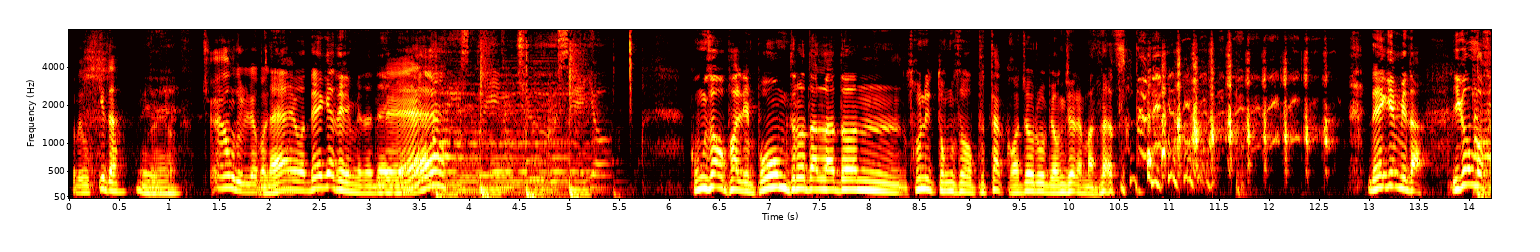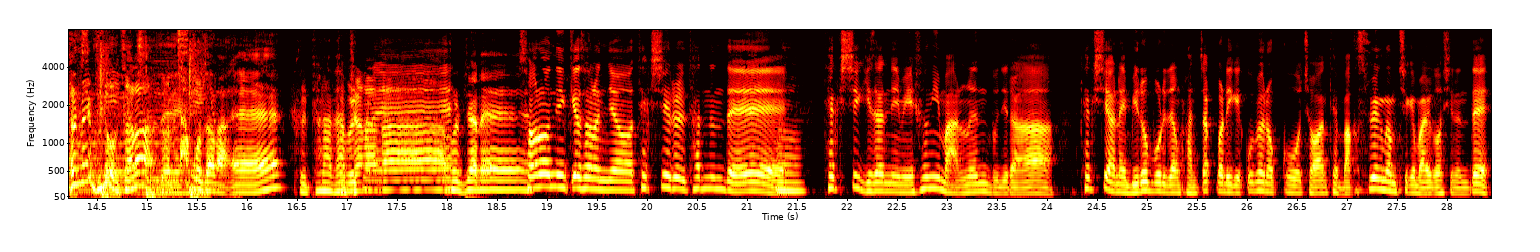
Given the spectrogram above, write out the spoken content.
근데 웃기다. 예. 쭉 눌려가지고. 네, 이거 네개 드립니다. 네 개. 네. 0458님, 보험 들어달라던 손윗동서 부탁 거절 후 명절에 만났습니다. 네 개입니다. 이건 뭐 설명이 필요 없잖아. 딱 오잖아. 예. 불편하다, 불편하다. 불편해. 불편해. 선호님께서는요 택시를 탔는데 어. 택시 기사님이 흥이 많은 분이라 택시 안에 미러볼이랑 반짝거리게 꾸며놓고 저한테 막 수행 넘치게 말 거시는데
